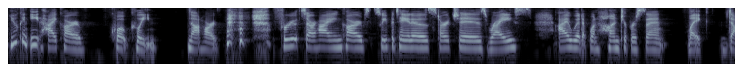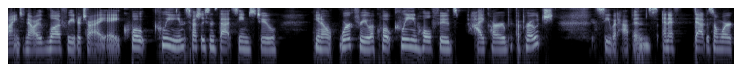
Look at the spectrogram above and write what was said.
You can eat high carb, quote, clean, not hard. Fruits are high in carbs, sweet potatoes, starches, rice. I would 100% like dying to know. I'd love for you to try a quote clean, especially since that seems to, you know, work for you, a quote clean whole foods high carb approach see what happens. And if that doesn't work,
